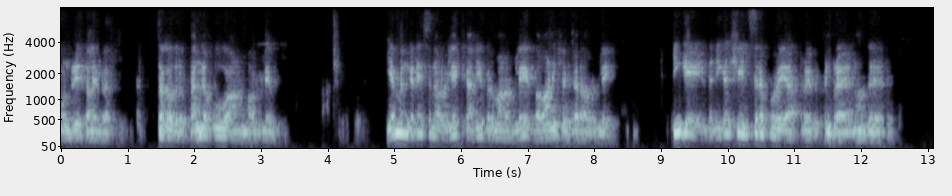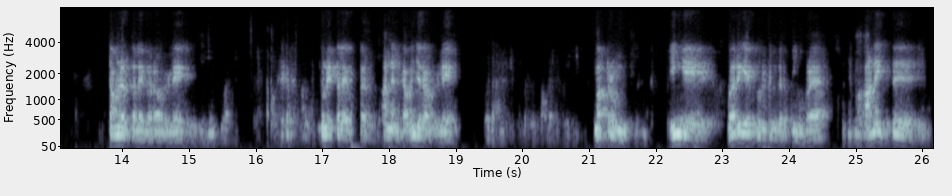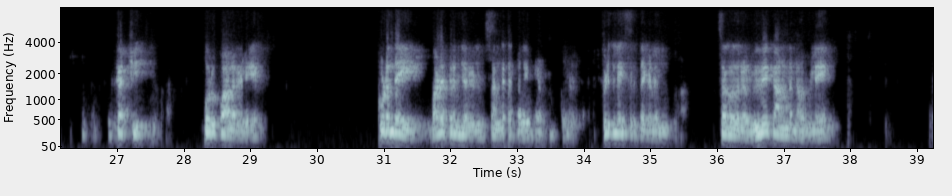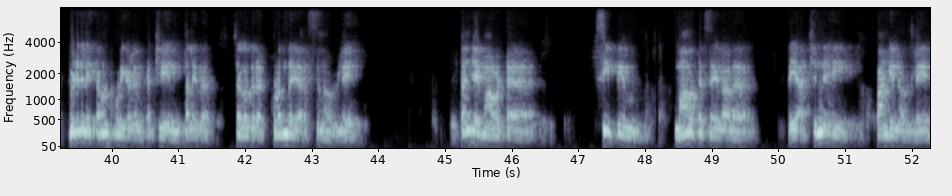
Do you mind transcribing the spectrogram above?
ஒன்றிய தலைவர் சகோதரர் தங்க பூவானம் அவர்களே எம் என் கணேசன் அவர்களே கவியபெருமான் அவர்களே பவானி சங்கர் அவர்களே. இங்கே இந்த நிகழ்ச்சியில் சிறப்புரையாற்ற இருக்கின்ற நமது தமிழர் தலைவர் அவர்களே துணைத் தலைவர் அண்ணன் கவிஞர் அவர்களே மற்றும் இங்கே வருகை புரிந்திருக்கின்ற அனைத்து கட்சி பொறுப்பாளர்களே குழந்தை வழக்கறிஞர்கள் சங்க தலைவர் விடுதலை சிறுத்தைகளில் சகோதரர் விவேகானந்தன் அவர்களே விடுதலை தமிழ் புலிகளின் கட்சியின் தலைவர் சகோதரர் குழந்தை அரசன் அவர்களே தஞ்சை மாவட்ட சிபிஎம் மாவட்ட செயலாளர் ஐயா சின்னை பாண்டியன் அவர்களே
